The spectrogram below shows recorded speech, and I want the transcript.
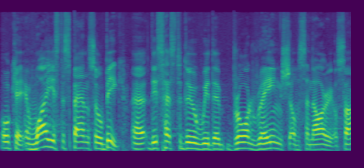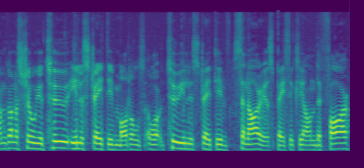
okay, and why is the span so big? Uh, this has to do with a broad range of scenarios. So I'm going to show you two illustrative models or two illustrative scenarios basically on the far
